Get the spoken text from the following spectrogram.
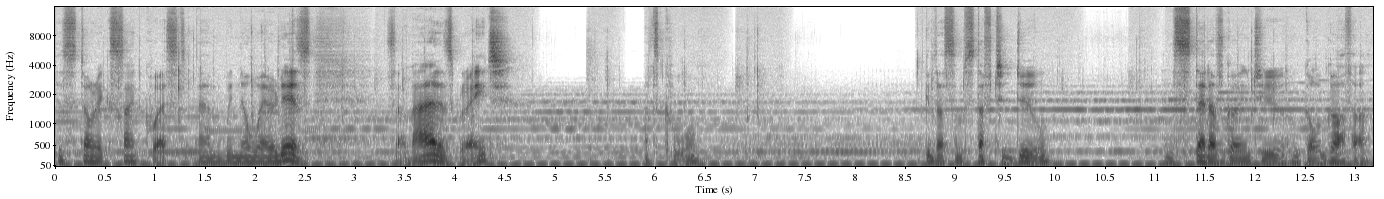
historic side quest, and we know where it is. So that is great. That's cool. Gives us some stuff to do instead of going to Golgotha.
